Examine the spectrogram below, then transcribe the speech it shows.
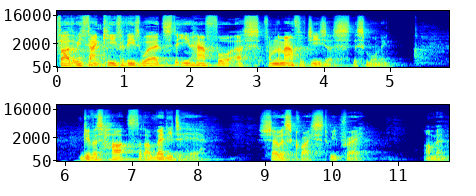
Father, we thank you for these words that you have for us from the mouth of Jesus this morning. Give us hearts that are ready to hear. Show us Christ, we pray. Amen.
